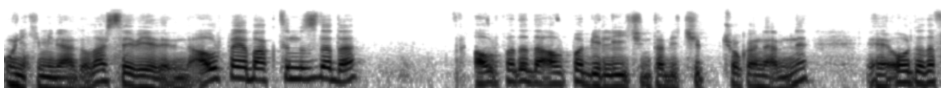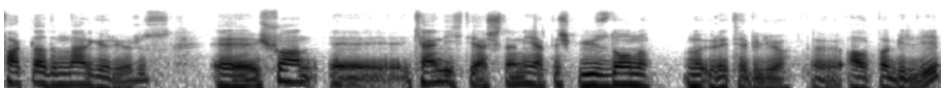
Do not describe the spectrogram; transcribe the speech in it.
12 milyar dolar seviyelerinde. Avrupa'ya baktığımızda da Avrupa'da da Avrupa Birliği için tabii çip çok önemli. Ee, orada da farklı adımlar görüyoruz. Ee, şu an e, kendi ihtiyaçlarının yaklaşık %10'unu üretebiliyor e, Avrupa Birliği.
